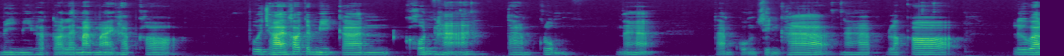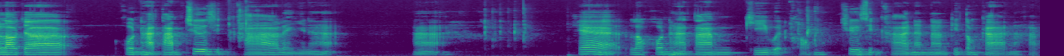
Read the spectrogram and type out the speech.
ไม่มีขั้นตอนอะไรมากมายครับ ก็ผู้ใช้เขาจะมีการค้นหาตามกลุ่มนะฮะตามกลุ่มสินค้านะครับ แล้วก็หรือว่าเราจะค้นหาตามชื่อสินค้าอะไรอย่างเงี้ยนะฮะอ่าแค่เราค้นหาตามคีย์เวิร์ดของชื่อสินค้านั้นๆ ที่ต้องการนะครับ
